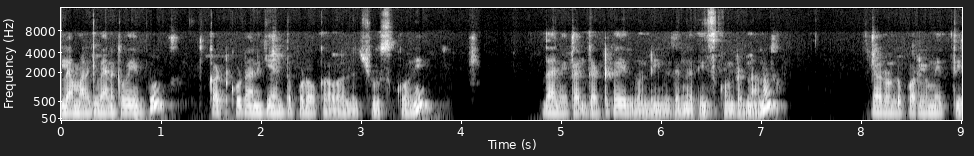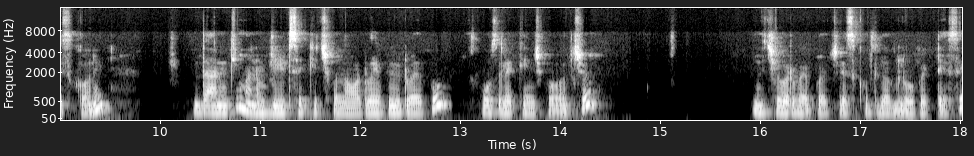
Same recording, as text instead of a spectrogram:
ఇలా మనకి వెనక వైపు కట్టుకోవడానికి ఎంత పొడవు కావాలో చూసుకొని దానికి తగ్గట్టుగా ఇదిగోండి ఈ విధంగా తీసుకుంటున్నాను. ఇలా రెండు పొరల మీద తీసుకొని దానికి మనం బీట్స్ ఎక్కించుకుందాం. అటువైపు ఇటువైపు పూసలు ఎక్కించుకోవచ్చు. చివరి వైపు వచ్చేసి కొద్దిగా గ్లూ పెట్టేసి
